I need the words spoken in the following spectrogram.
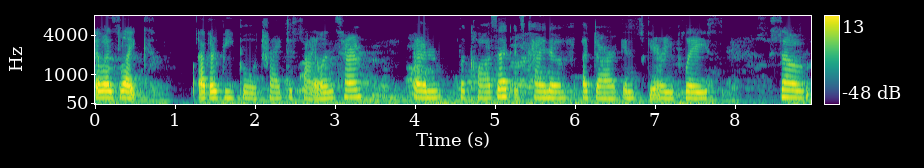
it was like other people tried to silence her. And the closet is kind of a dark and scary place. So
